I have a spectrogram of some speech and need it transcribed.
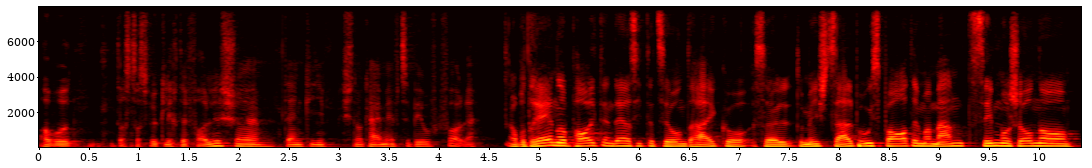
Aber dass das wirklich der Fall ist, äh, denke ich, ist noch keinem FCB aufgefallen. Aber Trainer behalten in dieser Situation, der Heiko soll der Mist selber ausbaden. Im Moment sind wir schon noch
